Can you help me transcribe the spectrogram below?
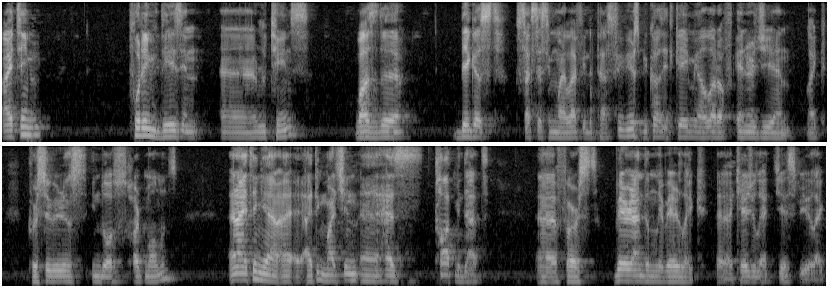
I think putting these in uh, routines was the biggest success in my life in the past few years because it gave me a lot of energy and like perseverance in those hard moments. And I think, yeah, I, I think Martin uh, has taught me that uh, first, very randomly, very like uh, casually at GSB. Like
